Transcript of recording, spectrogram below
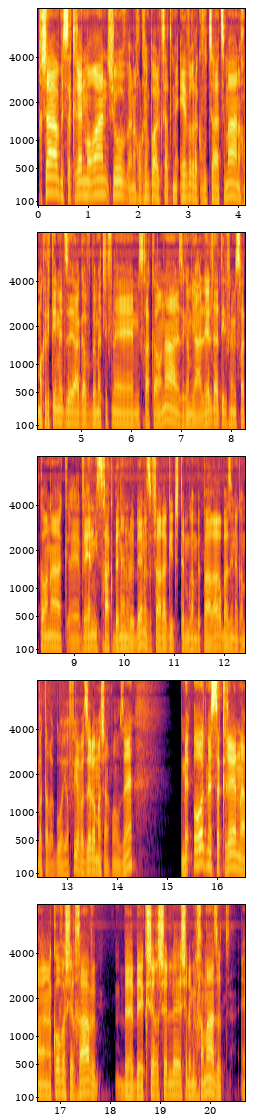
עכשיו, מסקרן מורן, שוב, אנחנו הולכים פה על קצת מעבר לקבוצה עצמה, אנחנו מקליטים את זה, אגב, באמת לפני משחק העונה, זה גם יעלה לדעתי לפני משחק העונה, אה, ואין משחק בינינו לבין, אז אפשר להגיד שאתם גם בפער ארבע, אז הנה, גם באת רגוע, יופי, אבל זה לא מה שאנחנו זה. מאוד מסקרן הכובע שלך בהקשר של, של המלחמה הזאת. אה,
